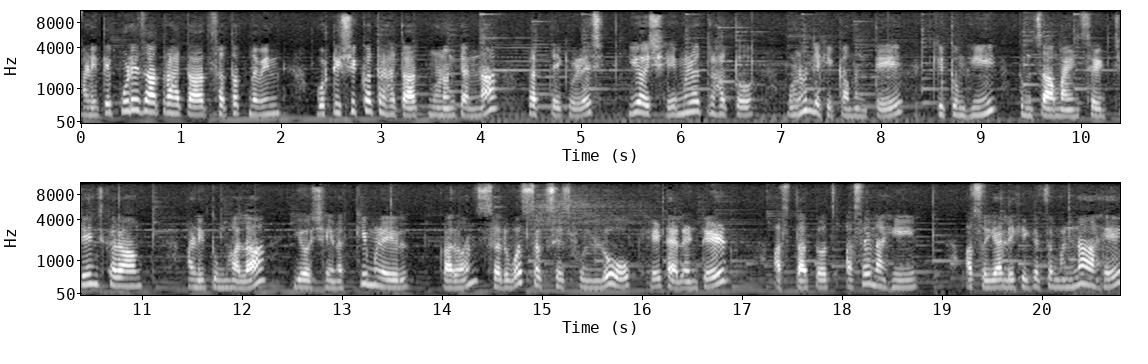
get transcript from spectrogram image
आणि ते पुढे जात राहतात सतत नवीन गोष्टी शिकत राहतात म्हणून त्यांना प्रत्येक वेळेस यश हे मिळत राहतं. म्हणून लेखिका म्हणते की तुम्ही तुमचा माइंडसेट चेंज करा आणि तुम्हाला यश हे नक्की मिळेल. कारण सर्वच सक्सेसफुल लोक हे टॅलेंटेड असतातच असे नाही. असं या लेखिकेचं म्हणणं आहे.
